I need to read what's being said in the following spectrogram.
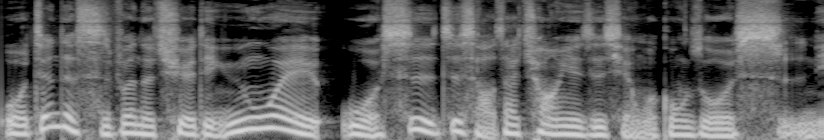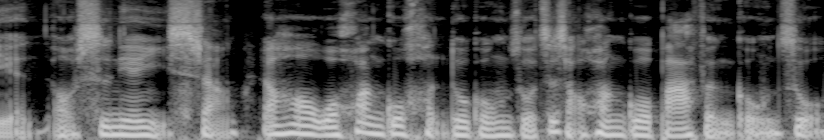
我真的十分的确定，因为我是至少在创业之前我工作了十年哦，十年以上，然后我换过很多工作，至少换过八份工作。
